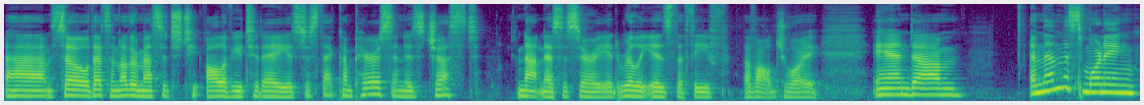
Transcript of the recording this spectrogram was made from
Um, so that's another message to all of you today is just that comparison is just not necessary. It really is the thief of all joy. And um, and then this morning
